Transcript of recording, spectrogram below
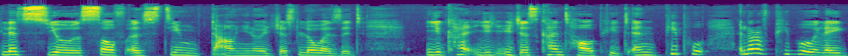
lets your self esteem down. You know, it just lowers it. You can't, you, you just can't help it. And people, a lot of people like,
